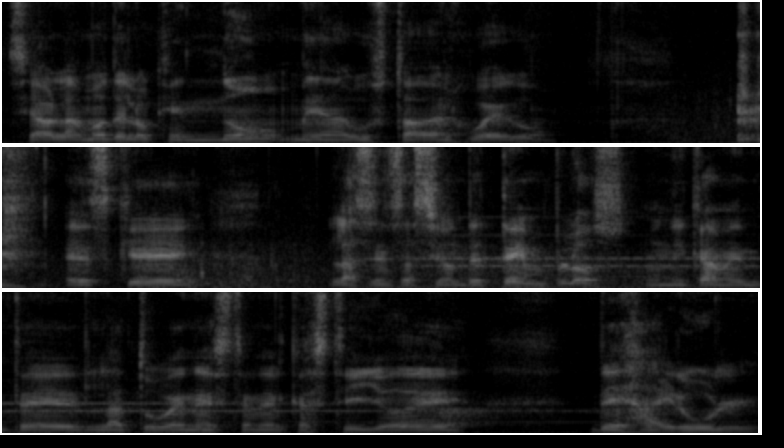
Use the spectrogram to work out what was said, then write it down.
si hablamos de lo que no me ha gustado del juego, es que la sensación de templos únicamente la tuve en este, en el castillo de, de Hyrule.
